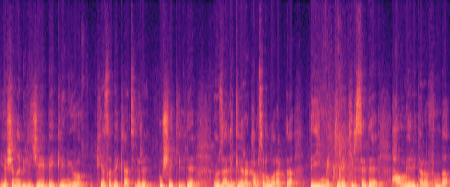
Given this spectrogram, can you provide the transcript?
yaşanabileceği bekleniyor. Piyasa beklentileri bu şekilde. Özellikle rakamsal olarak da değinmek gerekirse de ham veri tarafında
